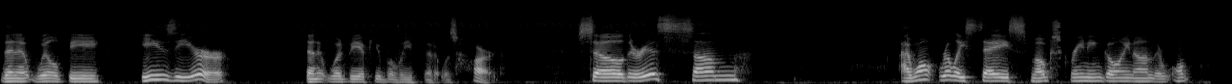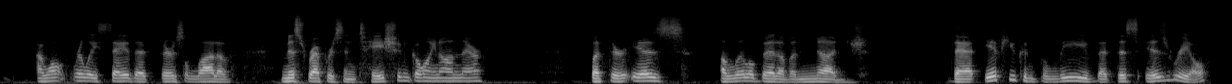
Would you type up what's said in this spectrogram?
then it will be easier than it would be if you believed that it was hard. So there is some I won't really say smoke screening going on. There won't, I won't really say that there's a lot of misrepresentation going on there, but there is a little bit of a nudge that if you can believe that this is real,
